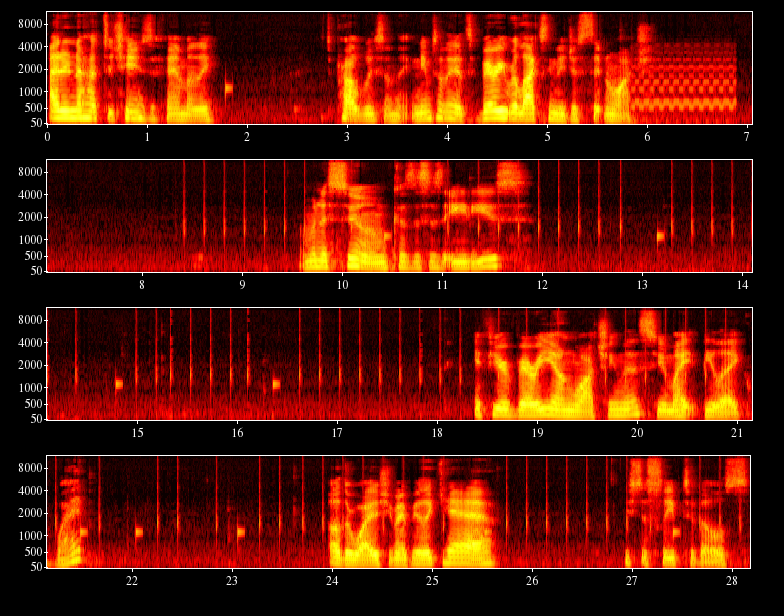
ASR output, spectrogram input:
I don't know how to change the family. Probably something. Name something that's very relaxing to just sit and watch. I'm gonna assume, because this is 80s. If you're very young watching this, you might be like, what? Otherwise, you might be like, yeah, Used to sleep to those.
